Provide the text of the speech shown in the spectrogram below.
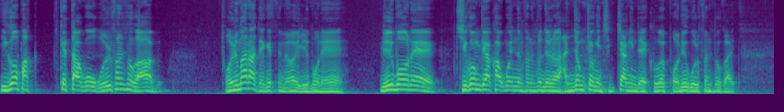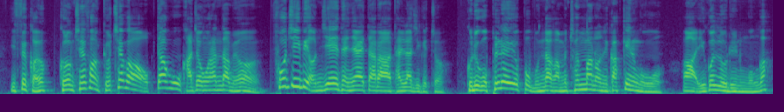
이거 받겠다고 올 선수가 얼마나 되겠으며 일본에 일본에 직원 계약하고 있는 선수들은 안정적인 직장인데 그걸 버리고 올 선수가 있을까요? 그럼 최소한 교체가 없다고 가정을 한다면 소집이 언제 되냐에 따라 달라지겠죠. 그리고 플레이오프 못 나가면 천만 원이 깎이는 거고 아 이걸 노리는 건가?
